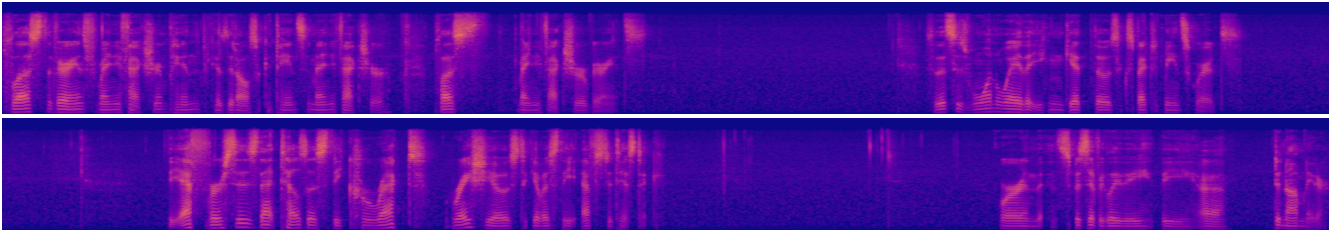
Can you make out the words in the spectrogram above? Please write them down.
plus the variance for manufacturer and pins because it also contains the manufacturer plus manufacturer variance. So this is one way that you can get those expected mean squareds. The F versus, that tells us the correct ratios to give us the F statistic. or in the, specifically the, the uh, denominator.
